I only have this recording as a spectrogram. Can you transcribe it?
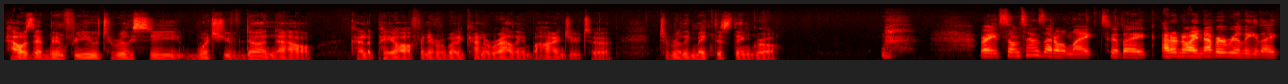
How has that been for you to really see what you've done now kind of pay off and everybody kind of rallying behind you to to really make this thing grow? right sometimes i don't like to like i don't know i never really like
